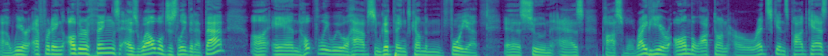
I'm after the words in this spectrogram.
uh, we are efforting other things as well. We'll just leave it at that. Uh, and hopefully, we will have some good things coming for you as soon as possible. Right here on the Locked On Redskins podcast.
